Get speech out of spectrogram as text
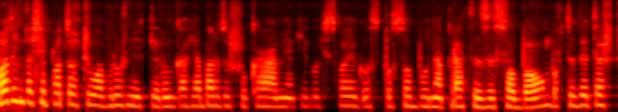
Potem to się potoczyło w różnych kierunkach. Ja bardzo szukałam jakiegoś swojego sposobu na pracę ze sobą, bo wtedy też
